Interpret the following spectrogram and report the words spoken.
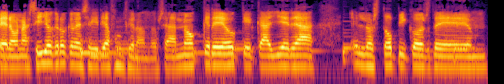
Pero aún así yo creo que le seguiría funcionando. O sea, no creo que cayera en los tópicos de...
